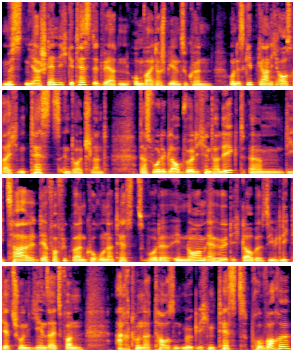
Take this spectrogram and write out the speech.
müssten ja ständig getestet werden, um weiterspielen zu können. Und es gibt gar nicht ausreichend Tests in Deutschland. Das wurde glaubwürdig hinterlegt. Ähm, die Zahl der verfügbaren Corona-Tests wurde enorm erhöht. Ich glaube, sie liegt jetzt schon jenseits von 800.000 möglichen Tests pro Woche.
